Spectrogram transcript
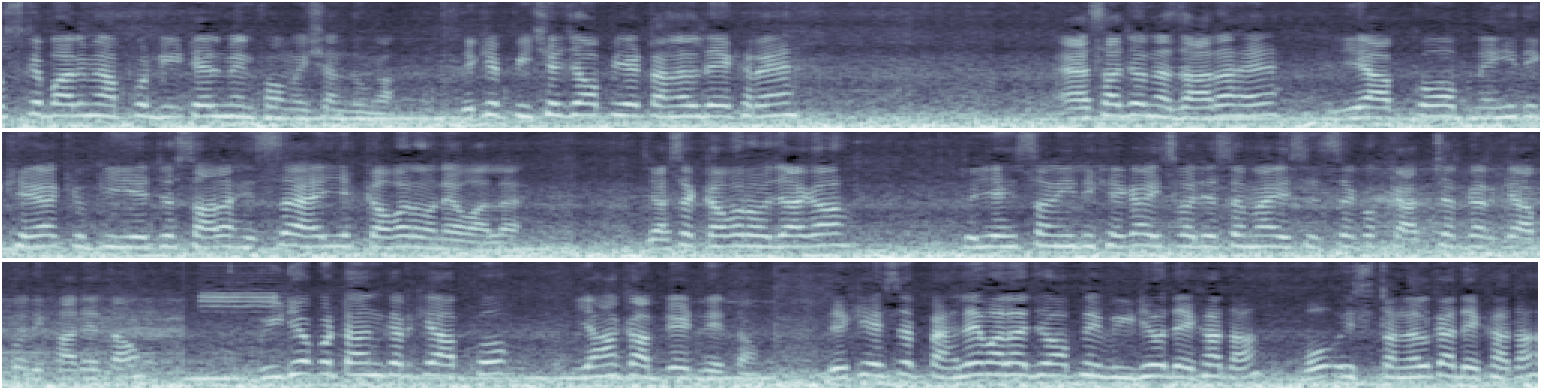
उसके बारे में आपको डिटेल में इन्फॉर्मेशन दूँगा। देखिए, पीछे जो आप ये टनल देख रहे हैं, ऐसा जो नज़ारा है, ये आपको अब नहीं दिखेगा क्योंकि ये जो सारा हिस्सा है, ये कवर होने वाला है। जैसे कवर हो जाएगा तो ये हिस्सा नहीं दिखेगा। इस वजह से मैं इस हिस्से को कैप्चर करके आपको दिखा देता हूँ। वीडियो को टर्न करके आपको यहाँ का अपडेट देता हूँ। देखिए, इससे पहले वाला जो आपने वीडियो देखा था, वो इस टनल का देखा था।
